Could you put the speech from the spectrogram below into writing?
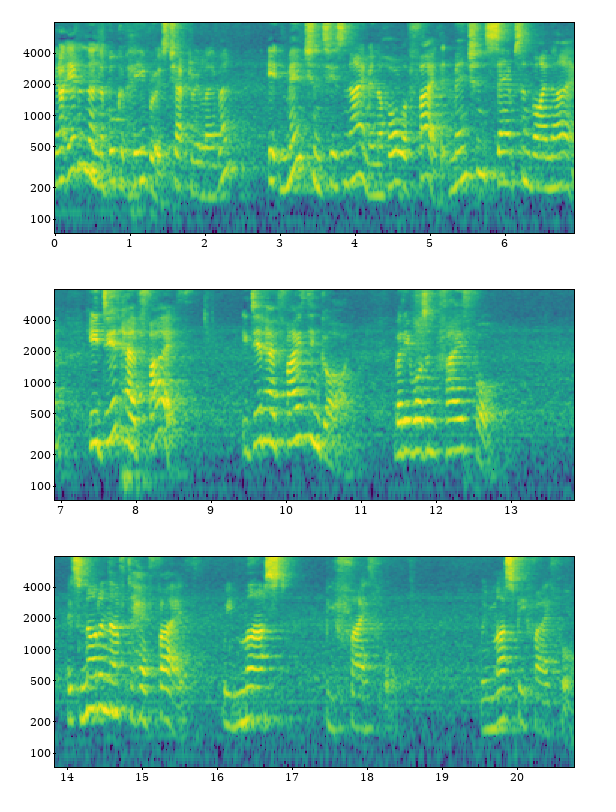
You know, even in the book of Hebrews, chapter 11, it mentions his name in the Hall of Faith. It mentions Samson by name. He did have faith. He did have faith in God, but he wasn't faithful. It's not enough to have faith. We must be faithful. We must be faithful.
